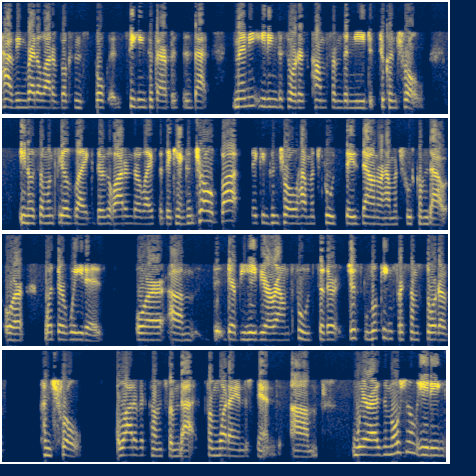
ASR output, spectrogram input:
having read a lot of books and spoke, speaking to therapists, is that many eating disorders come from the need to control. You know, someone feels like there's a lot in their life that they can't control, but they can control how much food stays down or how much food comes out or what their weight is or um, th- their behavior around food. So they're just looking for some sort of control. A lot of it comes from that, from what I understand. Um, whereas emotional eating,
